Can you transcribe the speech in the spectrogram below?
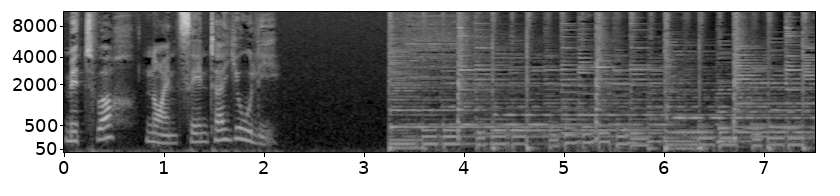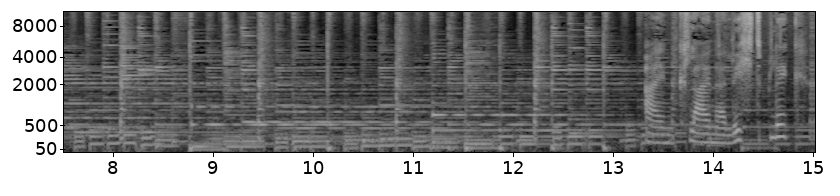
Mittwoch, neunzehnter Juli. Ein kleiner Lichtblick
